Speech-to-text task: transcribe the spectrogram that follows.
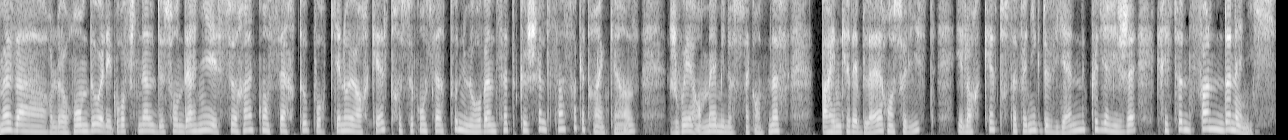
Mozart, le rondo allegro final de son dernier et serein concerto pour piano et orchestre, ce concerto numéro 27 Köchel 595, joué en mai 1959 par Ingrid Ebler en soliste et l'orchestre symphonique de Vienne que dirigeait Christian von Donani.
